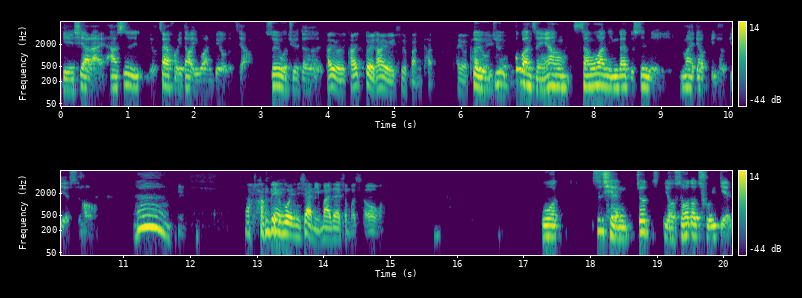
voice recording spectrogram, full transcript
跌下来，它是有再回到一万六的这样，所以我觉得它有它对它有一次反弹，它有对，我就不管怎样，三万应该不是你卖掉比特币的时候。嗯，那方便问一下，你卖在什么时候吗？我之前就有时候都出一点。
